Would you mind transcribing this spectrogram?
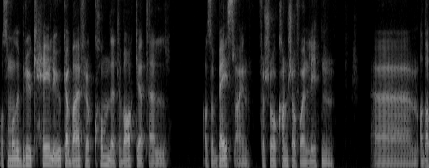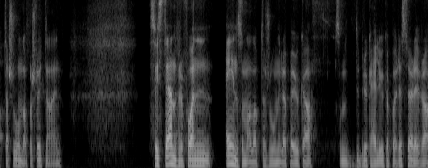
Og så må du bruke hele uka bare for å komme deg tilbake til altså baseline, for så kanskje å få en liten uh, adaptasjon da på slutten av den. Så istedenfor å få en én sånn adaptasjon i løpet av uka, som du bruker hele uka på å restaurere deg fra,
